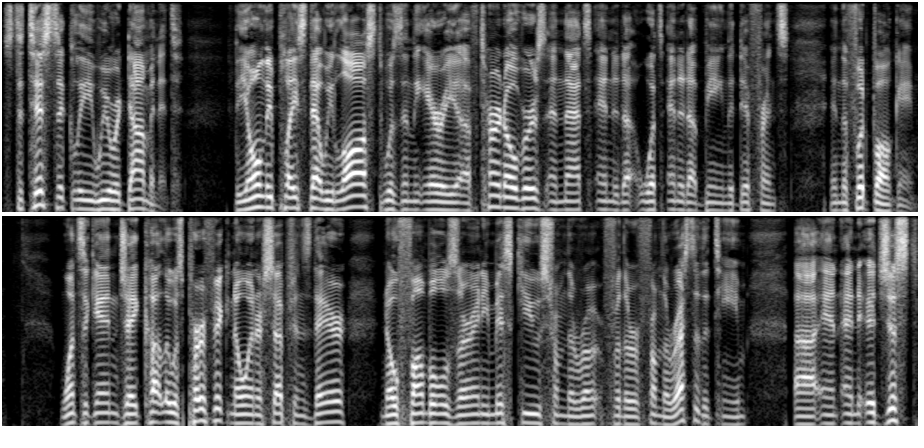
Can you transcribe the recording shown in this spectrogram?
statistically we were dominant. The only place that we lost was in the area of turnovers, and that's ended up what's ended up being the difference in the football game. Once again, Jay Cutler was perfect. No interceptions there, no fumbles or any miscues from the for the from the rest of the team, uh, and and it just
